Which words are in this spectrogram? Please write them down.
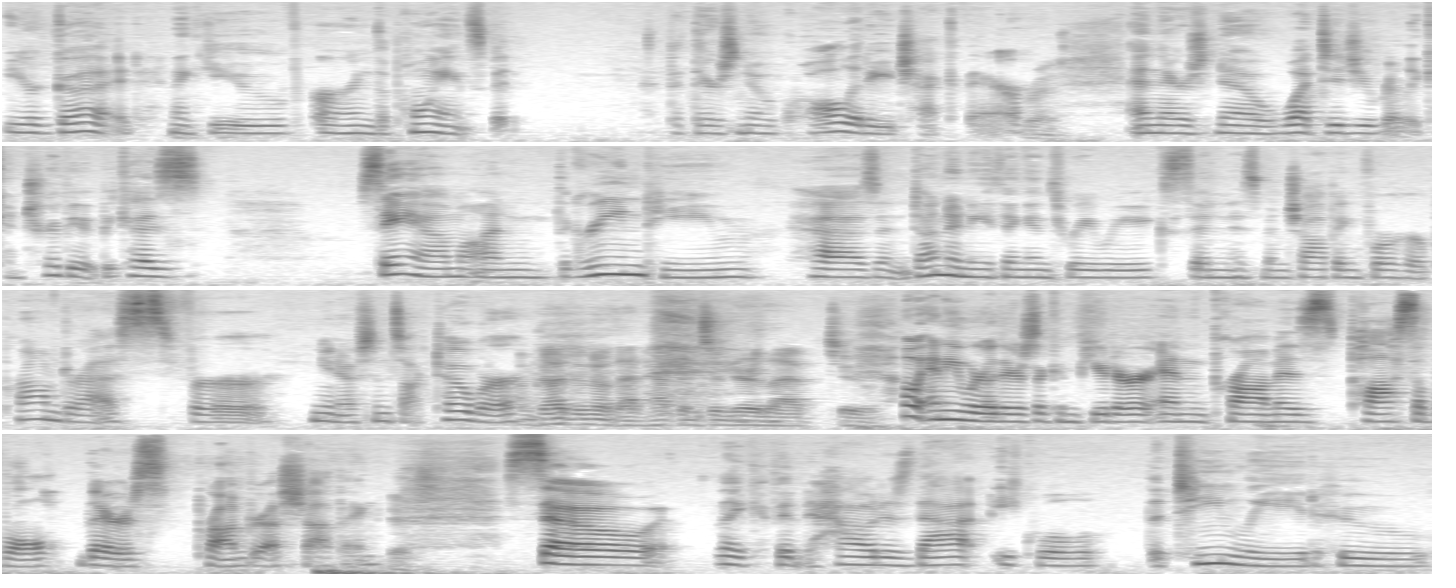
you're good. Like you've earned the points, but but there's no quality check there Right. and there's no what did you really contribute because Sam on the green team hasn't done anything in three weeks and has been shopping for her prom dress for you know since October. I'm glad to know that happens in your lab too. Oh, anywhere there's a computer and prom is possible, there's prom dress shopping. Yes. So, like, if it, how does that equal the team lead who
